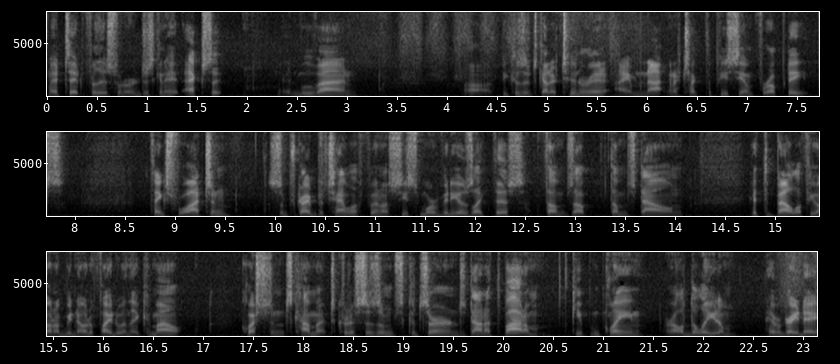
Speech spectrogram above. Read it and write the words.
That's it for this one. We're just going to hit exit and move on. Uh, because it's got a tuner in I am not going to check the PCM for updates. Thanks for watching. Subscribe to the channel if you want to see some more videos like this. Thumbs up, thumbs down. Hit the bell if you want to be notified when they come out. Questions, comments, criticisms, concerns down at the bottom. Keep them clean or I'll delete them. Have a great day.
